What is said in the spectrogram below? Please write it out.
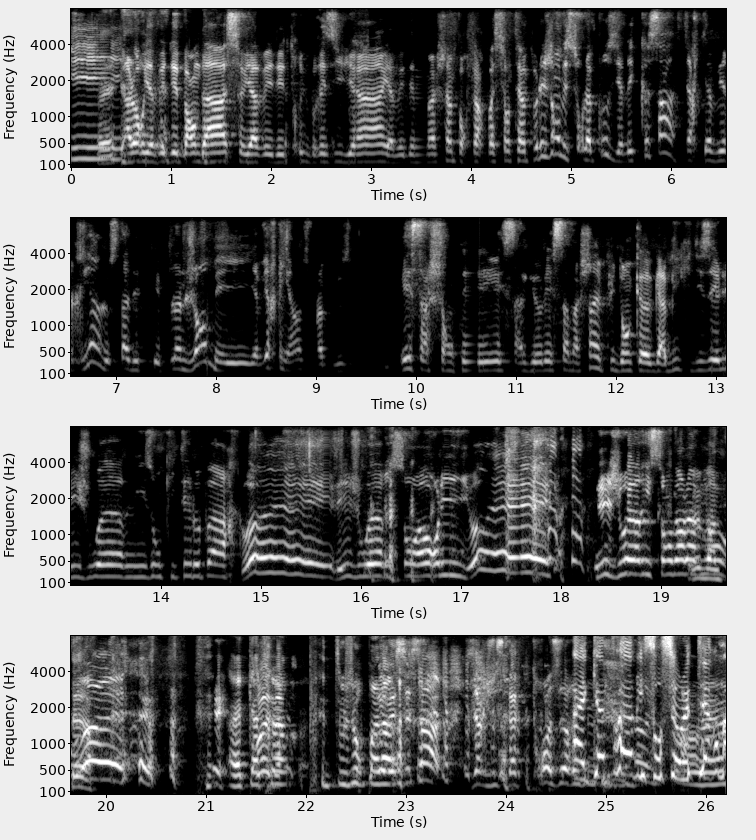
Alors, il y avait des bandas, il y avait des trucs brésiliens, il y avait des machins pour faire patienter un peu les gens, mais sur la pelouse, il y avait que ça. C'est-à-dire qu'il y avait rien. Le stade était plein de gens, mais il y avait rien sur la pelouse. Et ça chantait, ça gueulait, ça machin. Et puis donc euh, Gabi qui disait les joueurs, ils ont quitté le parc. Ouais, les joueurs, ils sont à Orly. Ouais, les joueurs, ils sont dans la Ouais. À 4 ouais, heures, non. toujours pas là. c'est ça. C'est-à-dire jusqu'à 3 heures. À 4 heures, ils sont sur le terrain.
